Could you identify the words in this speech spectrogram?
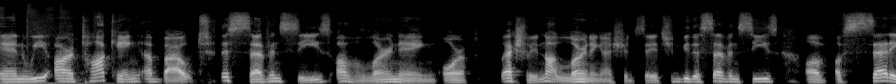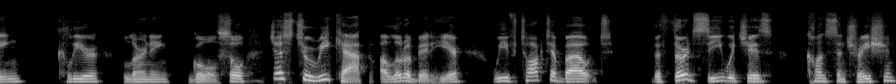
and we are talking about the seven C's of learning, or actually, not learning, I should say. It should be the seven C's of, of setting clear learning goals. So, just to recap a little bit here, we've talked about the third C, which is concentration,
